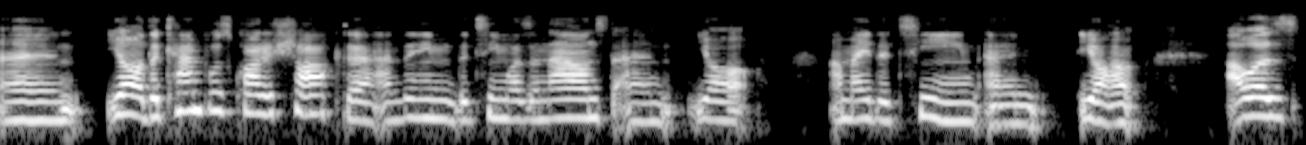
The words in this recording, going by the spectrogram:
And yeah, the camp was quite a shocker. And then the team was announced and yeah, I made the team and yeah, I was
